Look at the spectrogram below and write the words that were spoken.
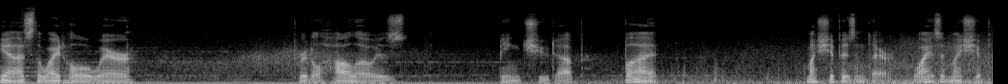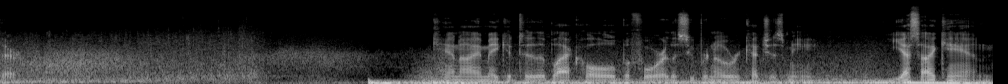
Yeah, that's the white hole where Brittle Hollow is being chewed up, but my ship isn't there. Why isn't my ship there? Can I make it to the black hole before the supernova catches me? Yes, I can.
